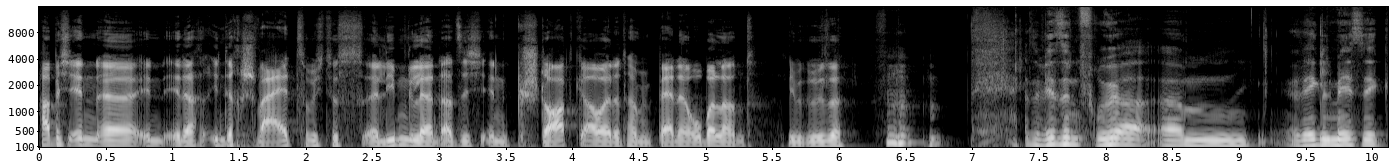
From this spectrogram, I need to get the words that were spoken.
hab ich in, äh, in, in, der, in der Schweiz, habe ich das äh, lieben gelernt, als ich in Gstaad gearbeitet habe, in Berner Oberland. Liebe Grüße. Also wir sind früher ähm, regelmäßig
